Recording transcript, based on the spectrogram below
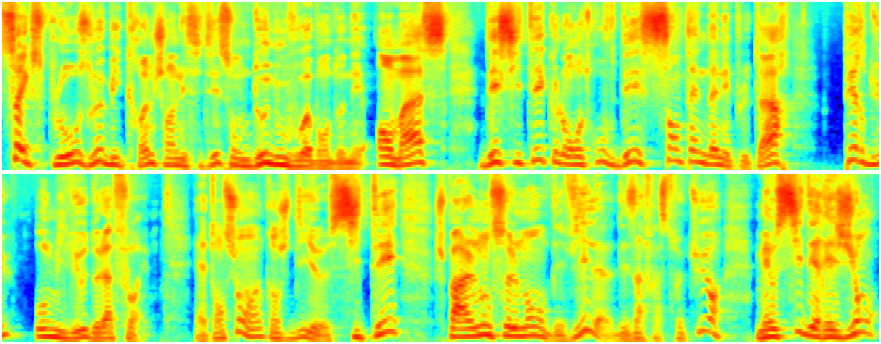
ça explose, le Big Crunch, hein, les cités sont de nouveau abandonnées en masse, des cités que l'on retrouve des centaines d'années plus tard, perdues au milieu de la forêt. Et attention, hein, quand je dis euh, cités, je parle non seulement des villes, des infrastructures, mais aussi des régions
